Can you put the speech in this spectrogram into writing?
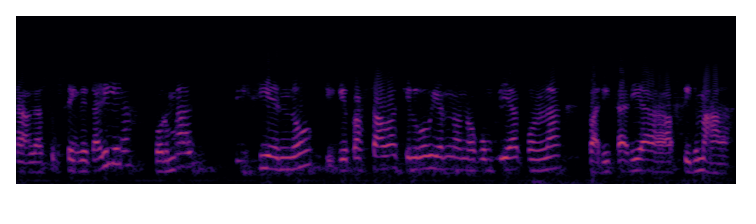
a la subsecretaría formal diciendo que qué pasaba que el gobierno no cumplía con la paritaria firmada.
